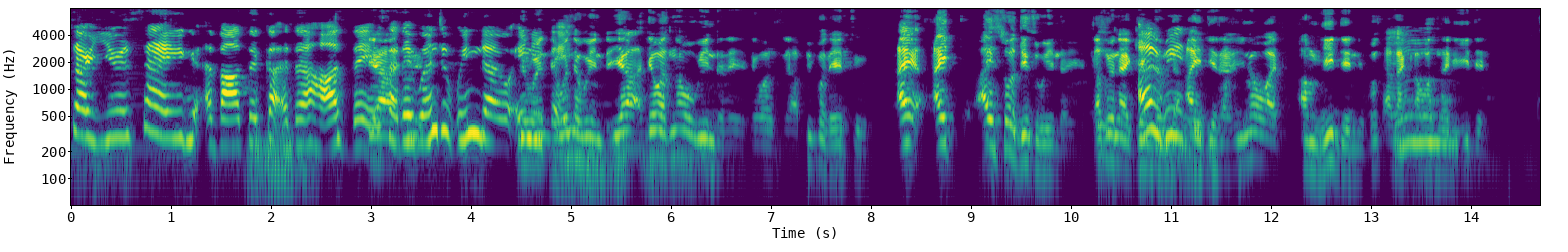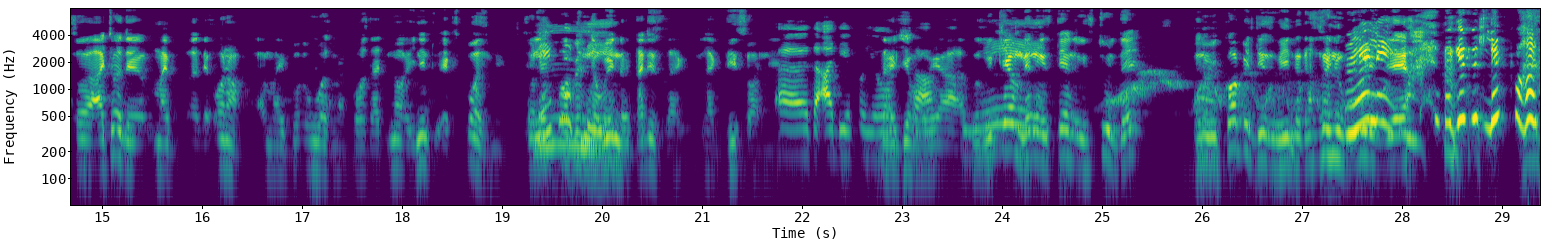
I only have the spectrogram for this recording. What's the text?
So you were saying about the the house there. Yeah, so there weren't a window or anything. There wasn't a window. Yeah, there was no window there. There was uh, people there too. I, I I saw this window. That's when I gave oh, them really? the idea that you know what I'm hidden because I like mm. I was like mm. hidden. So I told the my uh, the owner, uh, my who was my boss, that no, you need to expose me. So let's open the window. That is like like this one. Yeah. Uh, the idea for your the idea, shop. Yeah, yes. we came, then we stand, we stood there. And we copied this window. That's when we really? It, yeah. because it looked quite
